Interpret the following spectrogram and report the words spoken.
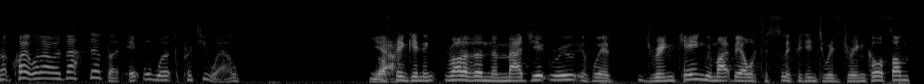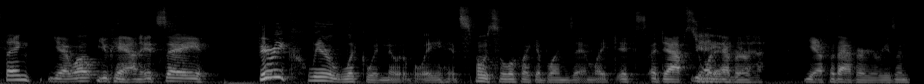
Not quite what I was after, but it will work pretty well. Yeah. I Yeah. was thinking rather than the magic route, if we're drinking, we might be able to slip it into his drink or something. Yeah, well, you can. It's a very clear liquid, notably. It's supposed to look like it blends in, like it adapts to Yeah, yeah, whatever. yeah. Yeah, for that very reason.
